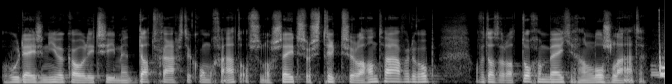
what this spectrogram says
hoe deze nieuwe coalitie met dat vraagstuk omgaat. Of ze nog steeds zo strikt zullen handhaven erop. Of dat we dat toch een beetje gaan loslaten.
